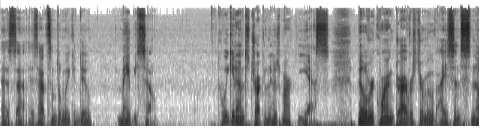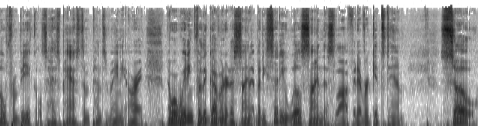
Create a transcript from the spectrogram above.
Is, uh, is that something we could do? Maybe so. Can we get on to trucking news, Mark? Yes. Bill requiring drivers to remove ice and snow from vehicles has passed in Pennsylvania. All right. Now we're waiting for the governor to sign it, but he said he will sign this law if it ever gets to him. So,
